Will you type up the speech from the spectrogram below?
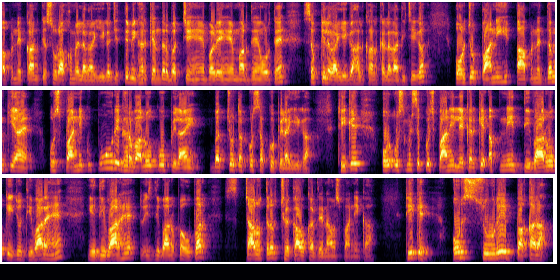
अपने कान के सुराखों में लगाइएगा। जितने भी घर के अंदर बच्चे हैं, बड़े हैं, मर्द हैं, औरतें हैं, सबके लगाइएगा, हल्का हल्का लगा दीजिएगा। और जो पानी आपने दम किया है, उस पानी को पूरे घर वालों को पिलाएँ, बच्चों तक को सबको पिलाइएगा, ठीक है? और उसमें से कुछ पानी लेकर के अपनी दीवारों की जो दीवारें हैं, ये दीवार है तो इस दीवारों पर ऊपर चारों तरफ़ छिड़काव कर देना उस पानी का, ठीक है? और सूर्य बकरा,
